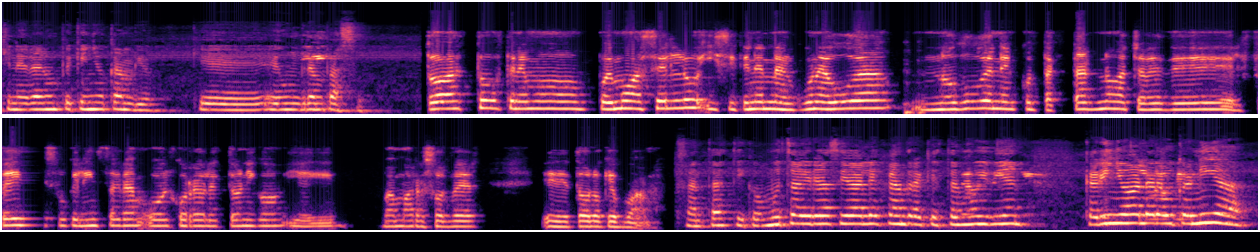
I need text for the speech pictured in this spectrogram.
generar un pequeño cambio, que es un gran paso. Todas, todos tenemos, podemos hacerlo y si tienen alguna duda, no duden en contactarnos a través del Facebook, el Instagram o el correo electrónico y ahí vamos a resolver eh, todo lo que podamos. Fantástico. Muchas gracias Alejandra, que estés muy bien. Cariño a la Araucanía.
